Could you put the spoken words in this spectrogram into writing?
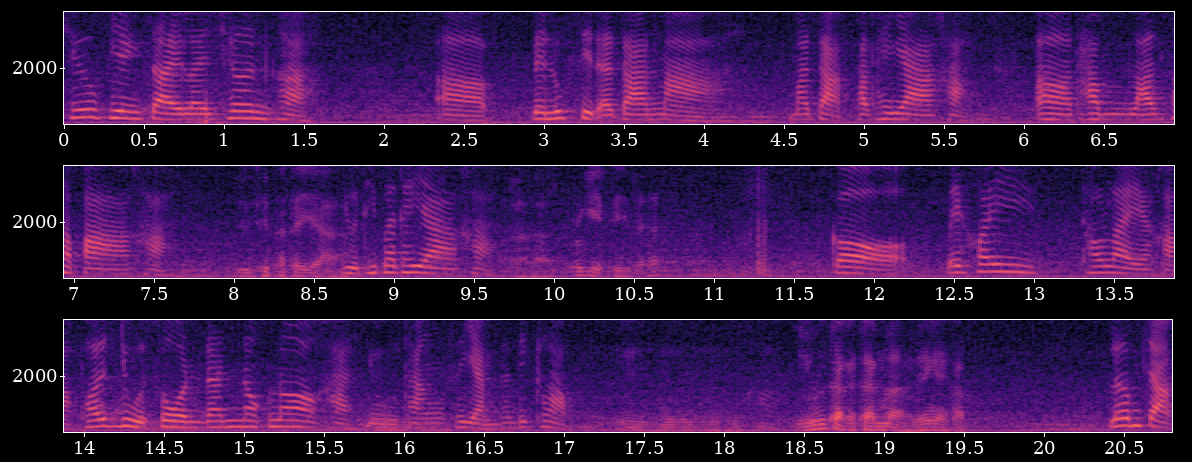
ชื่อเพียงใจไรเชิญค่ะอ่าเป็นลูกศิษย์อาจารย์หมา มาจากพัทยาค่ะเอ่อทำร้านสปาค่ะ อยู่ที่พัทยา อยู่ที่พัทยาค่ะอ่าฮะธุรกิจดีไหมฮะก็ไม่ค่อยเท่าไหร่อะค่ะ เพราะอยู่โซนด้านนอกๆค่ะ อยู่ทางสยามทันติคลับอืมอืมอืมค่ะรู้จักอาจารย์หมาได้ไงครับ เริ่มจาก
